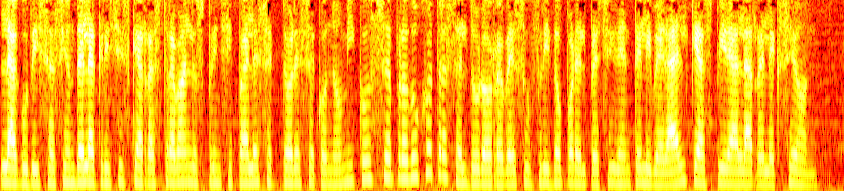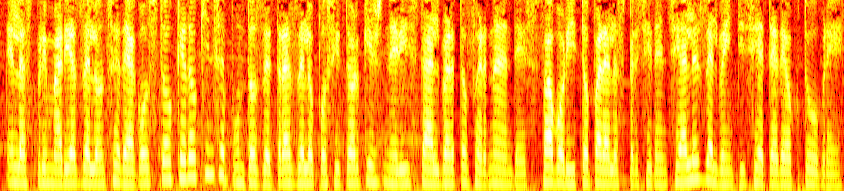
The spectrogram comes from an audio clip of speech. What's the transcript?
La agudización de la crisis que arrastraban los principales sectores económicos se produjo tras el duro revés sufrido por el presidente liberal que aspira a la reelección. En las primarias del 11 de agosto quedó 15 puntos detrás del opositor kirchnerista Alberto Fernández, favorito para las presidenciales del 27 de octubre.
